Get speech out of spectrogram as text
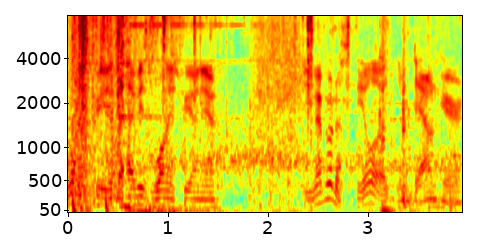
One HP, the heavy's one HP on you. You might be able to steal it. They're down here.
